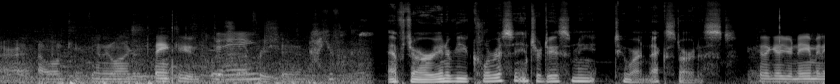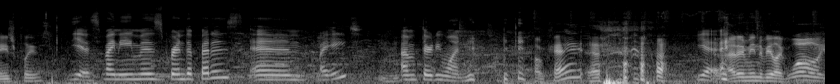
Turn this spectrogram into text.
All right, I won't keep you any longer. Thank you, Clarissa. I appreciate it. Ah, you're welcome. After our interview, Clarissa introduced me to our next artist. Could I get your name and age, please? Yes, my name is Brenda Perez, and my age, I'm 31. Okay. Yeah. I didn't mean to be like, whoa.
